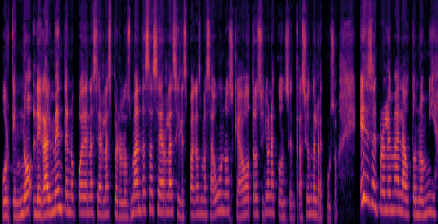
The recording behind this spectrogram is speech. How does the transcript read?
porque no legalmente no pueden hacerlas, pero los mandas a hacerlas y les pagas más a unos que a otros y una concentración del recurso? Ese es el problema de la autonomía.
